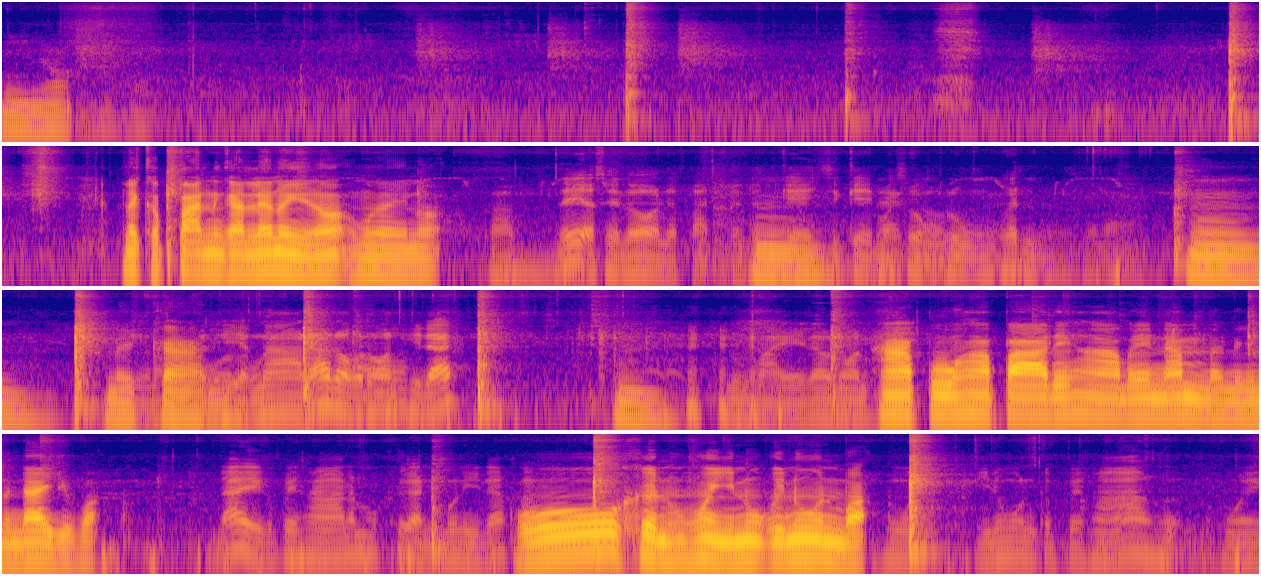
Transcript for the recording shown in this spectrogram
นี่เนาะ แล้วก็ปันกันแล้วเนาะนี่เนาะเมื่อยเนาะ ครับได้เอาใส่ล้อเลยปัดแล้วก็อืม เกสิเกมาส่งลุงเพิ่นอืมในการเลี้ยงนาแล้วเราก็นอนที่ได้อืมลุงใหม่แล้วนอนหาปูหาปลาได้หาไปได้น้ำมันมันมันได้อยู่บ่ได้ก็ไปหาน้ำเขื่อนพวกนี้แล้วโอ้เขื่อนห้วยอีนุกอีนู่นบ่ห้วยอีนู่นก็ไปหาห้วย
